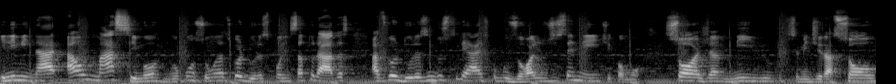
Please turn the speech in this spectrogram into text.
Eliminar ao máximo no consumo das gorduras poliinsaturadas, as gorduras industriais, como os óleos de semente, como soja, milho, semente de girassol,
